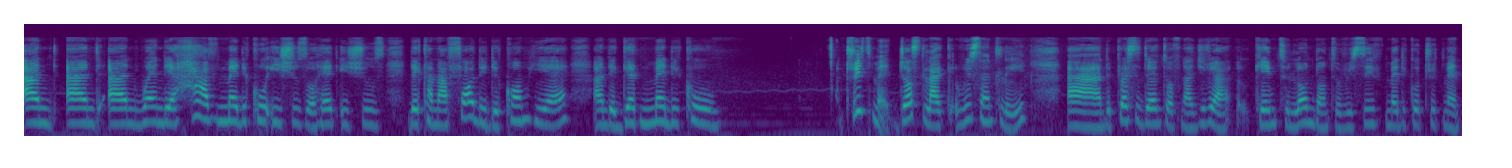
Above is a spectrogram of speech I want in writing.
and and and when they have medical issues or health issues they can afford it. They come here and they get medical treatment. Just like recently uh, the president of nigeria came to london to receive medical treatment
